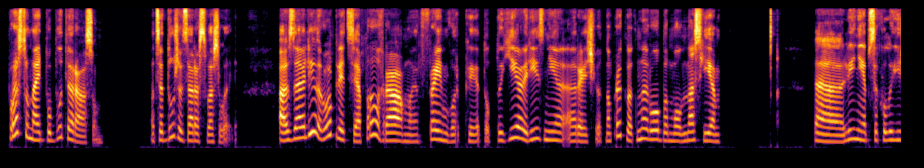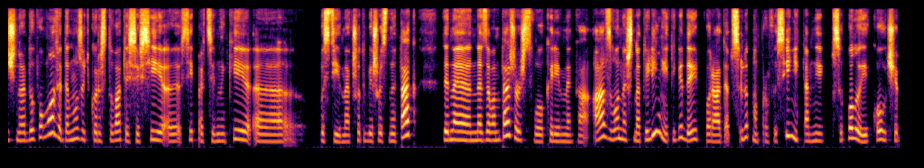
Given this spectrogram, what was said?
Просто навіть побути разом. Оце дуже зараз важливо. А взагалі робляться програми, фреймворки, тобто є різні е, речі. От, Наприклад, ми робимо, в нас є е, лінія психологічної допомоги, де можуть користуватися всі е, всі працівники е, постійно. Якщо тобі щось не так, ти не не завантажуєш свого керівника, а дзвониш на ту лінію і тобі дають поради абсолютно професійні, там і психологи, і коучі.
